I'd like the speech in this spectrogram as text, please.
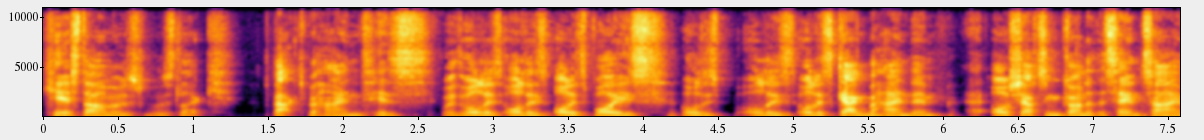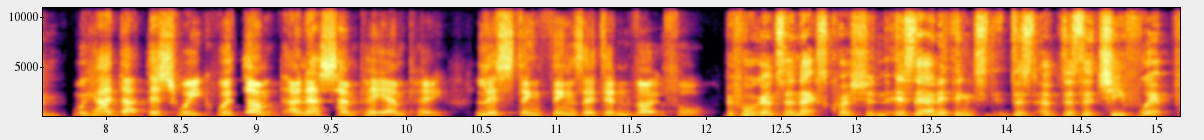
Keir Starmer was, was like backed behind his with all his all his all his boys, all his all his all his gang behind him, all shouting "gone" at the same time. We had that this week with um, an SNP MP listing things they didn't vote for. Before we go on to the next question, is there anything? To, does uh, does the chief whip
